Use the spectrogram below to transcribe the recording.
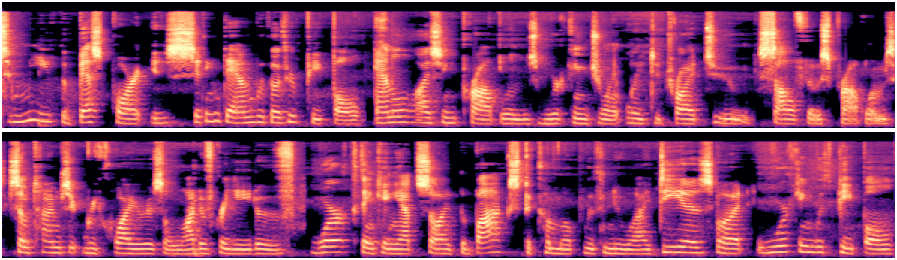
to me, the best part is sitting down with other people, analyzing problems, working jointly to try to solve those problems. Sometimes it requires a lot of creative work, thinking outside the box to come up with new ideas, but working with people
